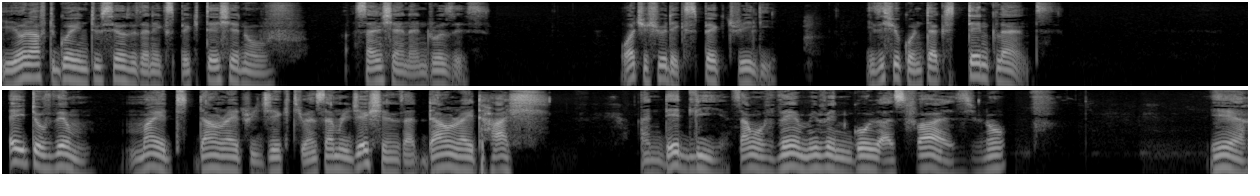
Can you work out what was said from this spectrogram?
you don't have to go into sales with an expectation of sunshine and roses. What you should expect really is if you contact 10 clients, eight of them might downright reject you, and some rejections are downright harsh and deadly. Some of them even go as far as, you know, yeah.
